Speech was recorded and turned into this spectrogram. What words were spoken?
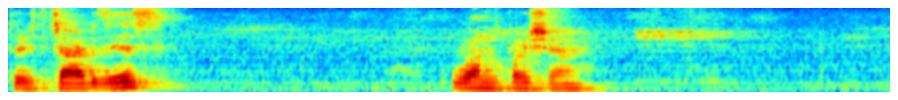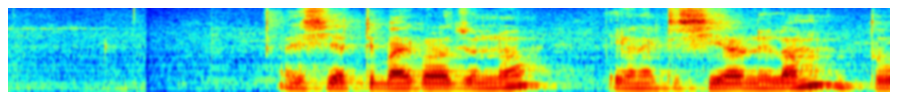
তো এর চার্জেস ওয়ান পয়সা। এই শেয়ারটি বাই করার জন্য এখানে একটি শেয়ার নিলাম। তো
